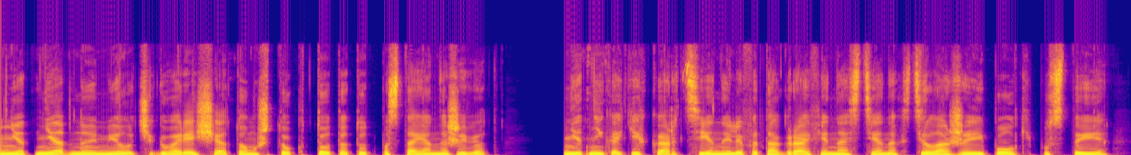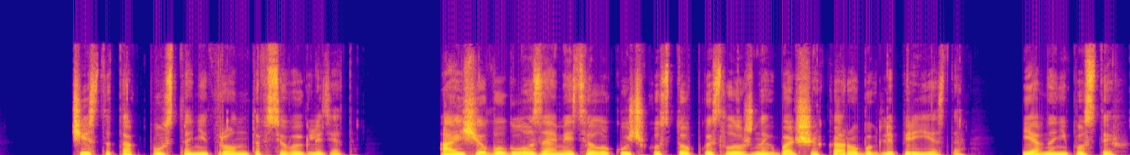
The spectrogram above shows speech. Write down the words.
Нет ни одной мелочи, говорящей о том, что кто-то тут постоянно живет. Нет никаких картин или фотографий на стенах, стеллажи и полки пустые. Чисто так пусто, нетронуто все выглядит. А еще в углу заметила кучку стопкой сложенных больших коробок для переезда, явно не пустых.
